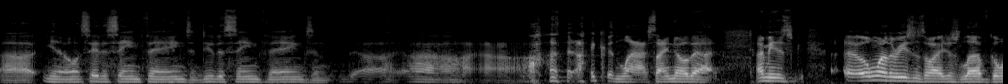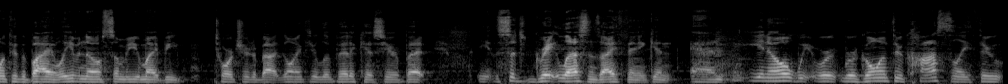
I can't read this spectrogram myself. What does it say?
uh, you know, and say the same things and do the same things, and uh, uh, I couldn't last. I know that. I mean, it's uh, one of the reasons why I just love going through the Bible, even though some of you might be tortured about going through Leviticus here, but such great lessons, I think. And, and you know, we, we're, we're going through constantly through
